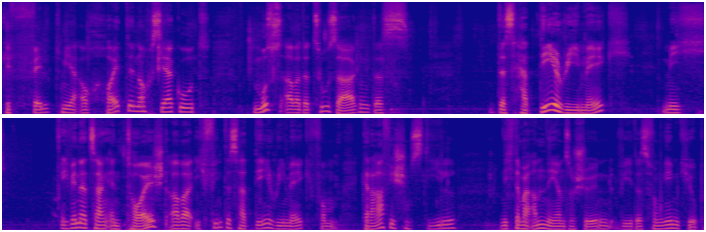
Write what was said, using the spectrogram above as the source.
gefällt mir auch heute noch sehr gut. Muss aber dazu sagen, dass das HD-Remake mich, ich will nicht sagen enttäuscht, aber ich finde das HD-Remake vom grafischen Stil nicht einmal annähernd so schön wie das vom GameCube.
